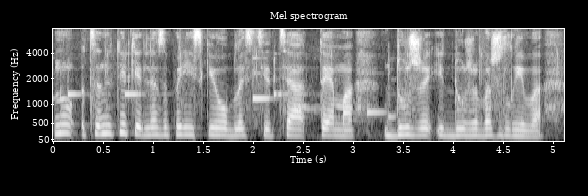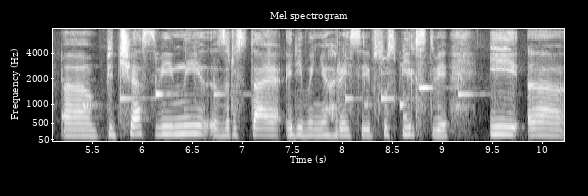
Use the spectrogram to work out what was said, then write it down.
Ну, це не тільки для Запорізької області ця тема дуже і дуже важлива. Е, Під час війни зростає рівень агресії в суспільстві і е,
